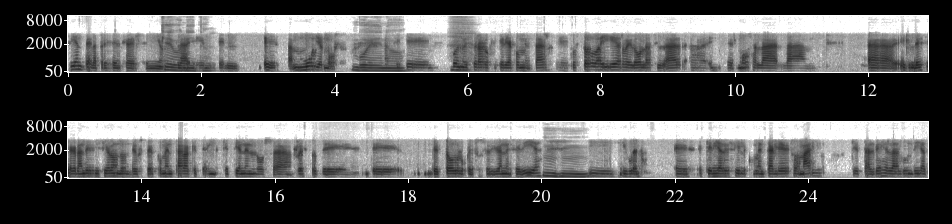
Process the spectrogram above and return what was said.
siente la presencia del Señor Qué La- el- el- es muy hermoso Bueno. Así que, bueno, eso era lo que quería comentar. Eh, pues todo ahí alrededor la ciudad, ah, es hermosa la, la ah, iglesia grande que hicieron donde usted comentaba que, ten- que tienen los ah, restos de, de, de todo lo que sucedió en ese día. Y bueno, eh, quería comentarle eso a Mario, que tal vez él algún día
